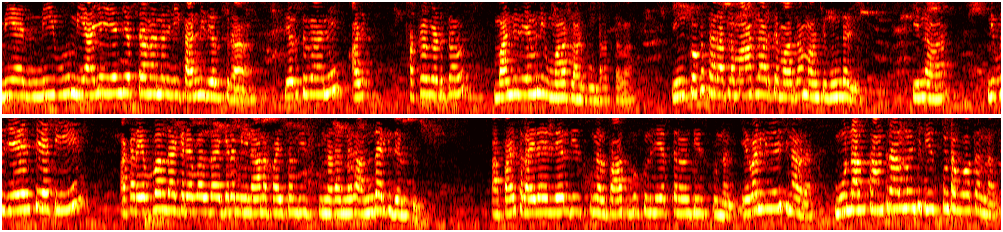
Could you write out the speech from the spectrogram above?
మీ నీవు మీ అయ్య ఏం చెప్తాడన్నది నీకు అన్ని తెలుసురా. తెలుసు కానీ అది పక్క పెడతావు. మందిదేమో నీవు మాట్లాడుకుంటా ఇంకొకసారి అట్లా మాట్లాడితే మాత్రం మంచిగా ఉండదు. ఇలా నువ్వు చేసేటి అక్కడ ఎవ్వరి దగ్గర ఎవరి దగ్గర మీ నాన్న పైసలు తీసుకున్నాడు అన్నది అందరికీ తెలుసు. ఆ పైసలు ఐదు ఐదు వేలు తీసుకున్నారు పాస్బుక్లు చేస్తానని తీసుకున్నారు ఎవరికి చేసినారా మూడు నాలుగు సంవత్సరాల నుంచి తీసుకుంటా పోతున్నారు.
